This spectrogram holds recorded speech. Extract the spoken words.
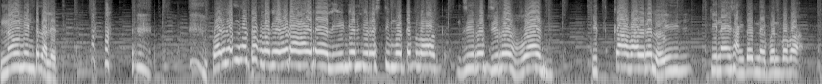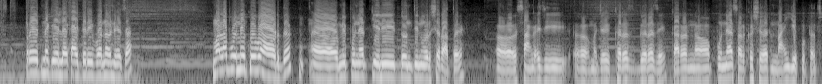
नऊ मिनटं झालेत. पहिला मोठा ब्लॉग एवढा व्हायरल इंडियन बिरस्ती मोठा ब्लॉग झिरो झिरो वन इतका व्हायरल होईल की नाही सांगता येत नाही. पण बाबा प्रयत्न केला काहीतरी बनवण्याचा. मला पुणे खूप आवडतं. मी पुण्यात गेली दोन तीन वर्ष राहतोय. सांगायची म्हणजे खरंच गरज आहे. कारण पुण्यासारखं शहर नाही आहे कुठंच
